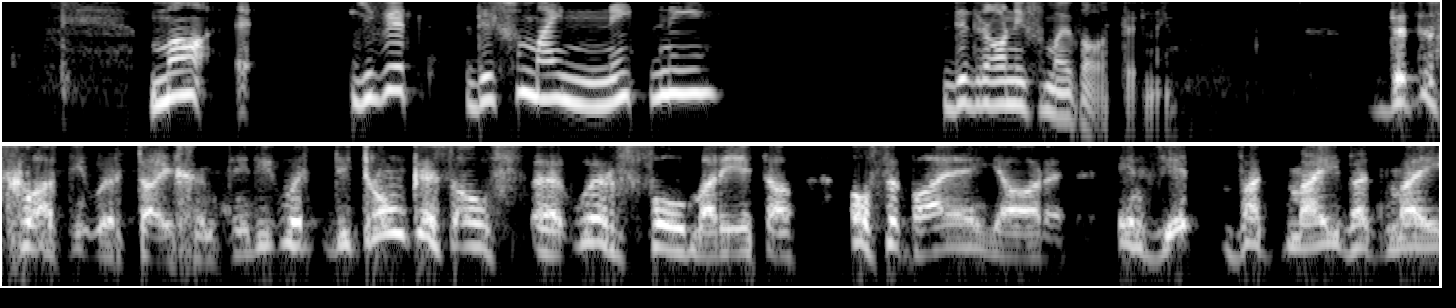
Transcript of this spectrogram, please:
Maar eh, jy weet, dis vir my net nie dit dra nie vir my water nie. Dit is glad nie oortuigend nie. Die oor die tronke is al uh, oorvol Marieta al vir baie jare. En weet wat my wat my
